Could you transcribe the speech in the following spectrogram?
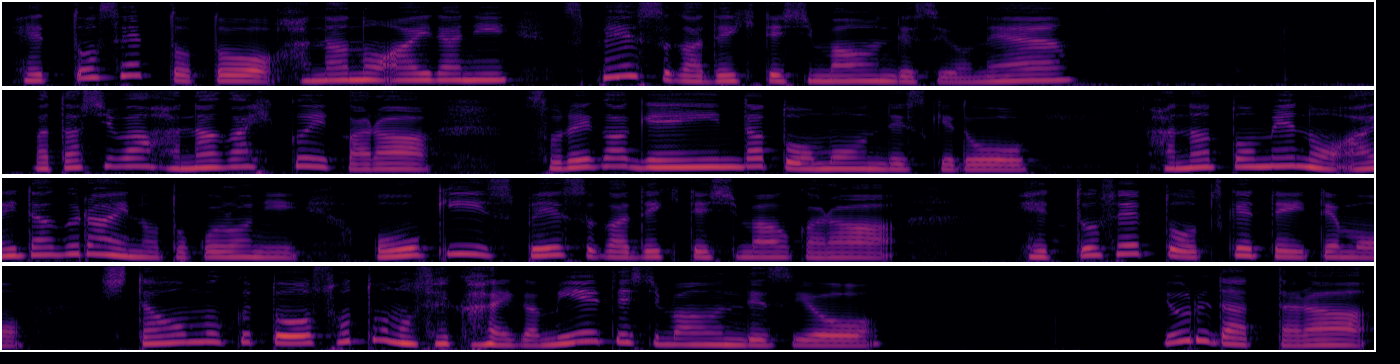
ヘッドセットと鼻の間にスペースができてしまうんですよね。私は鼻が低いからそれが原因だと思うんですけど鼻と目の間ぐらいのところに大きいスペースができてしまうからヘッドセットをつけていても下を向くと外の世界が見えてしまうんですよ。夜だったら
